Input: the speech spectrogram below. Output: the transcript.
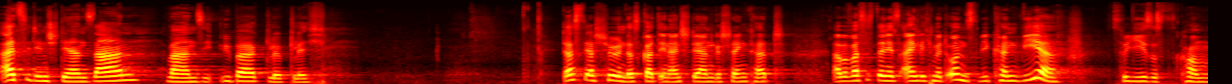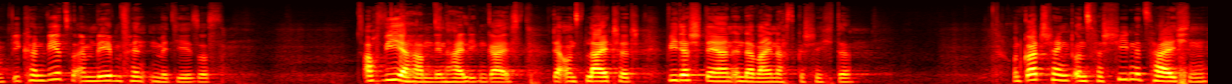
Als sie den Stern sahen, waren sie überglücklich. Das ist ja schön, dass Gott ihnen einen Stern geschenkt hat. Aber was ist denn jetzt eigentlich mit uns? Wie können wir zu Jesus kommen? Wie können wir zu einem Leben finden mit Jesus? Auch wir haben den Heiligen Geist, der uns leitet, wie der Stern in der Weihnachtsgeschichte. Und Gott schenkt uns verschiedene Zeichen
